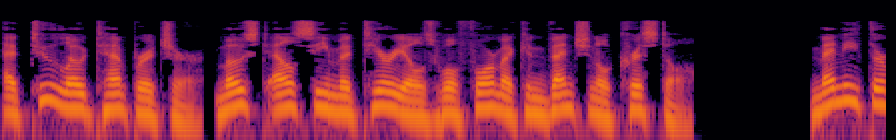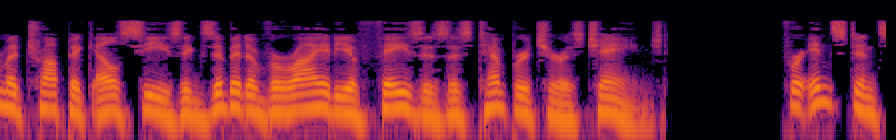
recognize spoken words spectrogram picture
At too low temperature, most LC materials will form a conventional crystal. Many thermotropic LCs exhibit a variety of phases as temperature is changed. For instance,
